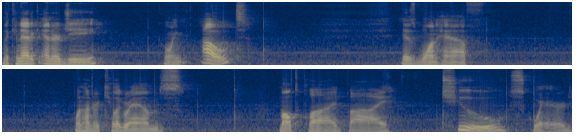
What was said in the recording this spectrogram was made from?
the kinetic energy going out is one half 100 kilograms multiplied by 2 squared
